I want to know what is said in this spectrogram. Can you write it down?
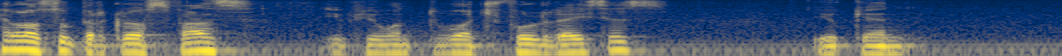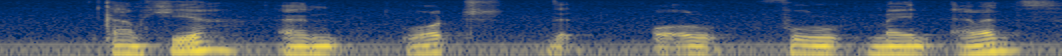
Hello Supercross fans, if you want to watch full races you can come here and watch the all full main events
